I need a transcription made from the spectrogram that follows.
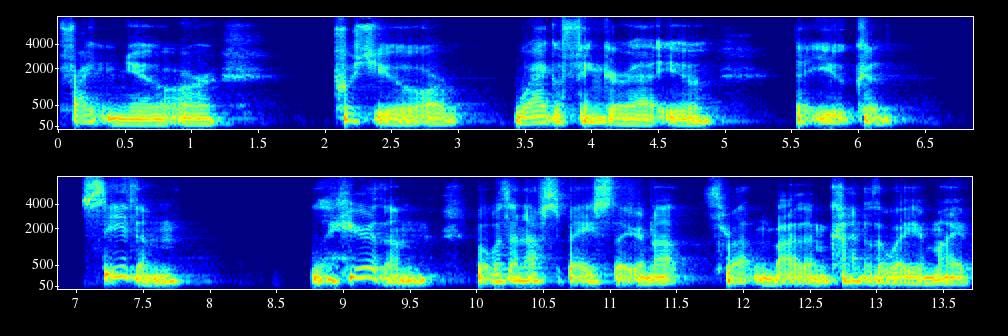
frighten you or push you or wag a finger at you, that you could see them hear them, but with enough space that you're not threatened by them, kind of the way you might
